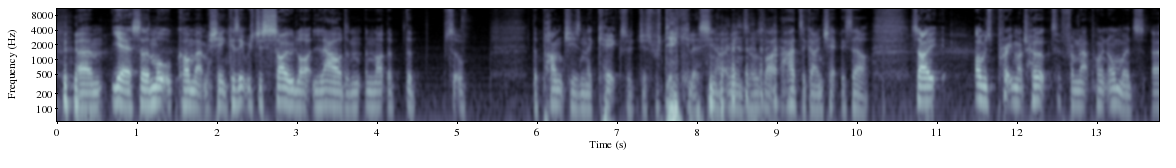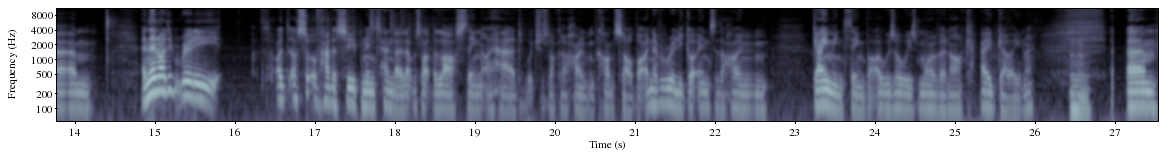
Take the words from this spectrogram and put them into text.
um, yeah, so the Mortal Kombat machine because it was just so like loud and, and like the the sort of the punches and the kicks were just ridiculous. You know what I mean? So I was like, I had to go and check this out. So I was pretty much hooked from that point onwards. Um, and then I didn't really. I, I sort of had a Super Nintendo. That was like the last thing that I had, which was like a home console. But I never really got into the home gaming thing. But I was always more of an arcade goer, you know. Um,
